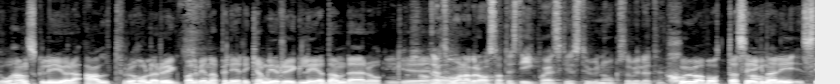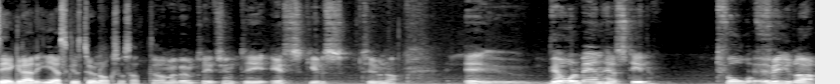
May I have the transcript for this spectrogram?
Och han skulle göra allt för att hålla rygg på Alvena Pelé. Det kan bli ryggledan där och... eh, Intressant. Jag tror ja. han har bra statistik på Eskilstuna också vill jag till. Sju av åtta segrar, i, segrar i Eskilstuna också. Så att, Ja, men vem trivs inte i Eskilstuna? Eh, vi har råd med en häst till. 2, Eh. 4,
